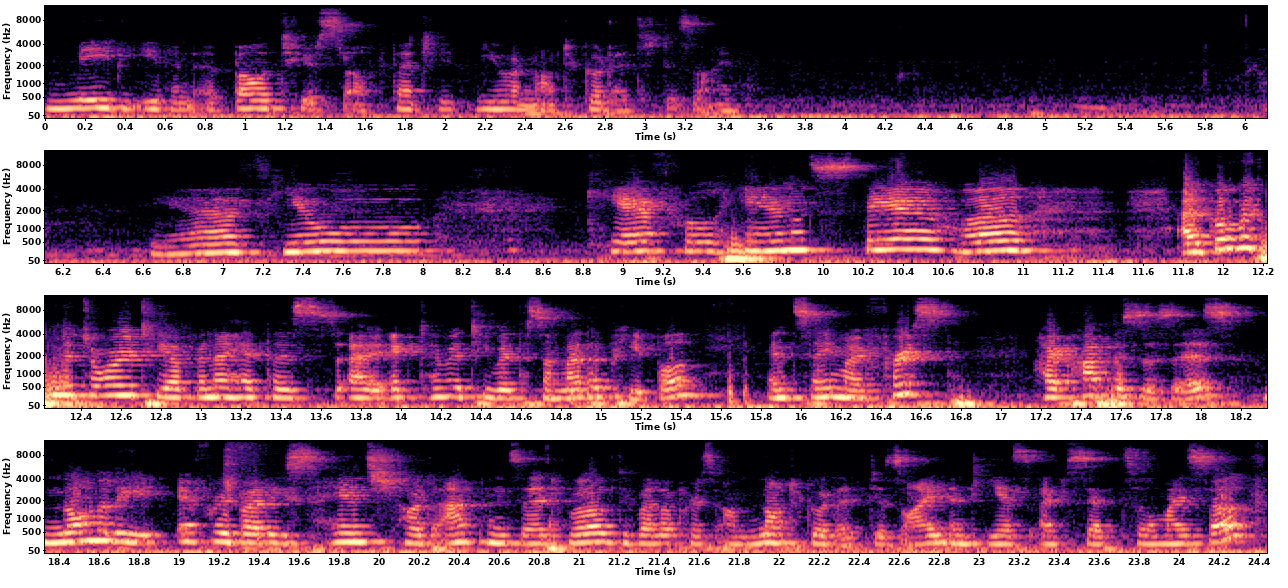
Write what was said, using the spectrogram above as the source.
Maybe even about yourself, that you, you are not good at design? Yeah, a few careful hints there. Well, I'll go with the majority of when I had this uh, activity with some other people and say my first hypothesis is normally everybody's hands shot up and said, well, developers are not good at design, and yes, I've said so myself.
